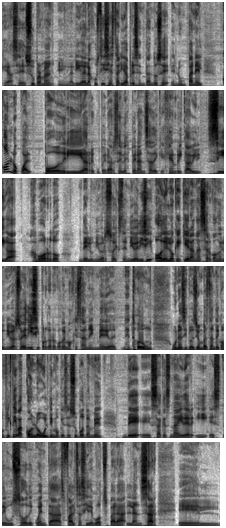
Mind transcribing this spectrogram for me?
que hace Superman en la Liga de la Justicia estaría presentándose en un panel, con lo cual podría recuperarse la esperanza de que Henry Cavill siga a bordo del universo extendido de DC o de lo que quieran hacer con el universo de DC, porque recordemos que están en medio de, toda una situación bastante conflictiva, con lo último que se supo también de eh, Zack Snyder y este uso de cuentas falsas y de bots para lanzar el,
